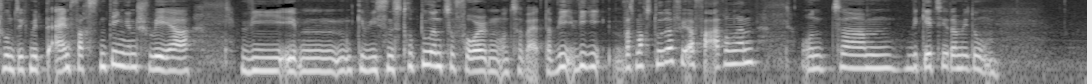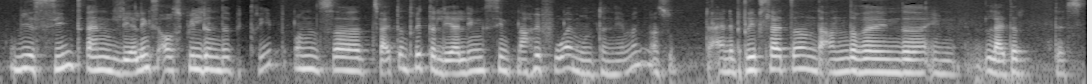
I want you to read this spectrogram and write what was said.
tun sich mit einfachsten Dingen schwer, wie eben gewissen Strukturen zu folgen und so weiter. Wie, wie, was machst du da für Erfahrungen und ähm, wie geht ihr damit um? Wir sind ein lehrlingsausbildender Betrieb. Unser zweiter und dritter Lehrling sind nach wie vor im Unternehmen. Also der eine Betriebsleiter und der andere in der, im Leiter des,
